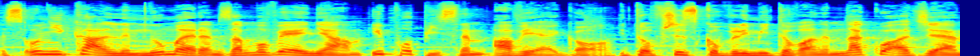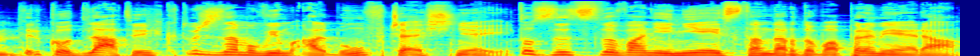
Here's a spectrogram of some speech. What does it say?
z unikalnym numerem zamówienia i podpisem Aviego. I to wszystko w limitowanym nakładzie, tylko dla tych, którzy zamówią album wcześniej. To zdecydowanie nie jest standardowa premiera,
